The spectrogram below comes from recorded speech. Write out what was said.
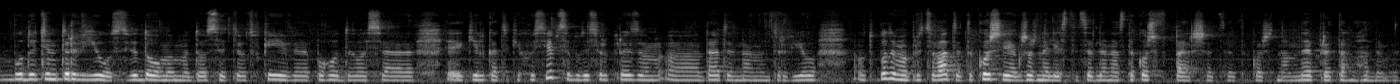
будуть інтерв'ю з відомими досить. От в Києві погодилося е, кілька таких осіб. Це буде сюрпризом е, дати нам інтерв'ю. От будемо працювати також як журналісти. Це для нас також вперше. Це також нам не притаманними.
